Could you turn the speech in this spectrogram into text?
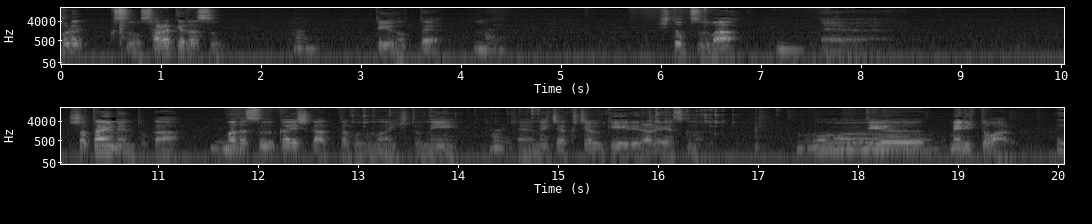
プレックスをさらけ出すっはいていうのってはい。一つは、えー初対面とかうんまだ数回しか会ったことない人に、はい。えーめちゃくちゃ受け入れられやすくなる。っていうメリットはある。例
